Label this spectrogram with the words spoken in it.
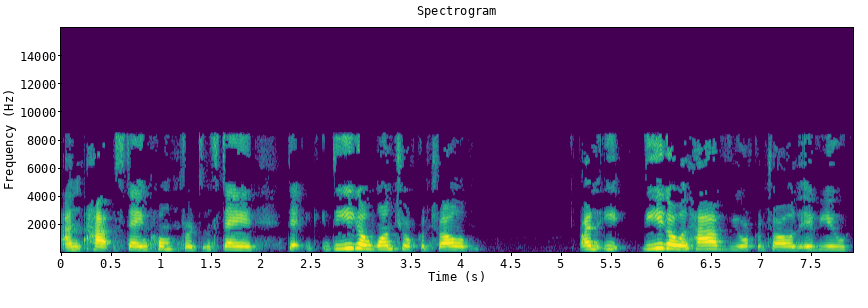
and have, stay in comfort and stay. The, the ego wants your control. And the ego will have your control if you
